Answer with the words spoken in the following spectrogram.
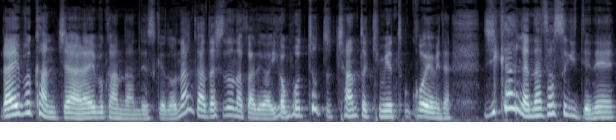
ライブ感ちゃライブ感なんですけど、なんか私の中では、いや、もうちょっとちゃんと決めとこうや、みたいな。時間がなさすぎてね。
